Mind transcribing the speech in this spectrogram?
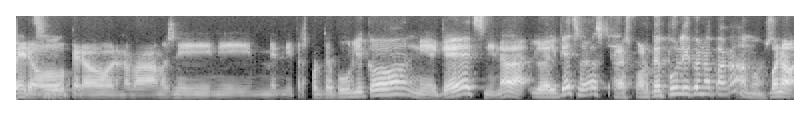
pero, pero no pagábamos ni, ni, transporte público, ni el GETS, ni nada. Lo del GETS, ¿verdad? Es que... ¿Transporte público no pagábamos? Bueno,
